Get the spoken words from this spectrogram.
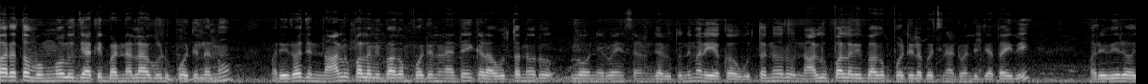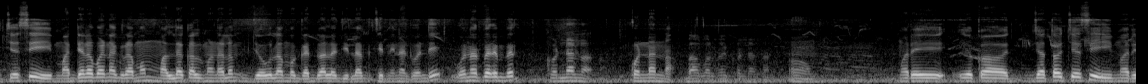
భారత ఒంగోలు జాతి బండలాగుడు పోటీలను మరి ఈరోజు నాలుగు పళ్ళ విభాగం పోటీలను అయితే ఇక్కడ ఉత్తనూరులో నిర్వహించడం జరుగుతుంది. మరి యొక్క ఉత్తనూరు నాలుగు పళ్ళ విభాగం పోటీలకు వచ్చినటువంటి జత ఇది. మరి వీరు వచ్చేసి మధ్యలబండ గ్రామం మల్దకల్ మండలం జోగులాంబ గద్వాల జిల్లాకు చెందినటువంటి ఓనర్ పేరు ఏం పేరు? కొండన్న. కొండన్న. బాబాయ్ కొండన్న. మరి ఈ యొక్క జత వచ్చేసి మరి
